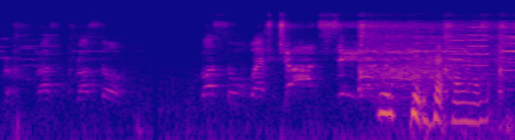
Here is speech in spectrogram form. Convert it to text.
Ru- Rus- Russell. Russell West. John C.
